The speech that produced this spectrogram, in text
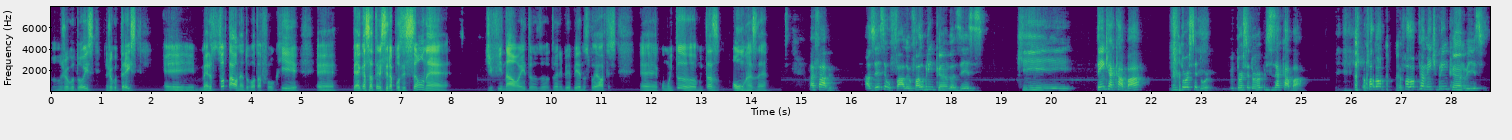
no jogo 2, no jogo 3. É, mérito total, né, do Botafogo que é, pega essa terceira posição, né, de final aí do, do, do NBB nos playoffs é, com muito, muitas honras, né? Mas, Fábio, às vezes eu falo, eu falo brincando, às vezes, que tem que acabar um torcedor. o torcedor precisa acabar. Eu falo, eu falo, obviamente, brincando isso.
